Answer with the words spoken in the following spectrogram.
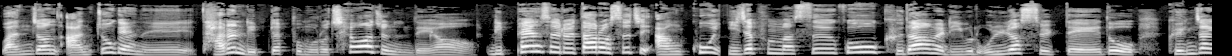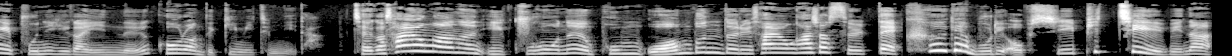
완전 안쪽에는 다른 립 제품으로 채워주는데요. 립 펜슬을 따로 쓰지 않고 이 제품만 쓰고 그 다음에 립을 올렸을 때에도 굉장히 분위기가 있는 그런 느낌이 듭니다. 제가 사용하는 이 9호는 봄 원분들이 사용하셨을 때 크게 무리 없이 피치 립이나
